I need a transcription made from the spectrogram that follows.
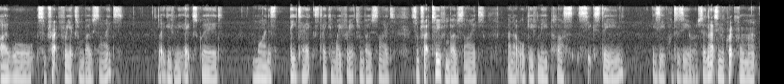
I will subtract 3x from both sides. So that gives me x squared minus 8x, taking away 3x from both sides. Subtract 2 from both sides, and that will give me plus 16 is equal to 0. So that's in the correct format.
